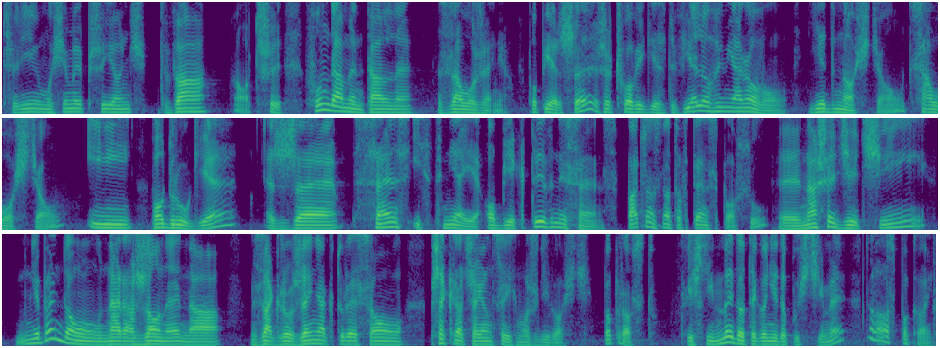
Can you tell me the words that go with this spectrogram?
czyli musimy przyjąć dwa, o, trzy fundamentalne założenia. Po pierwsze, że człowiek jest wielowymiarową jednością, całością, i po drugie, że sens istnieje, obiektywny sens. Patrząc na to w ten sposób, y, nasze dzieci nie będą narażone na zagrożenia, które są przekraczające ich możliwości. Po prostu. Jeśli my do tego nie dopuścimy, to spokojnie.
